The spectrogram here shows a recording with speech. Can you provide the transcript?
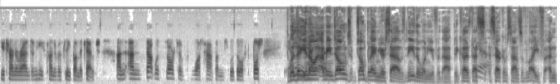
you turn around and he's kind of asleep on the couch, and and that was sort of what happened with us. But Well, they, you know, I mean, don't don't blame yourselves, neither one of you, for that, because that's Yeah. a circumstance of life, and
